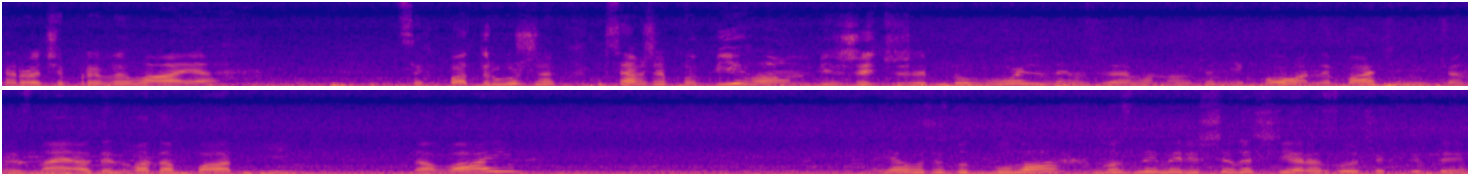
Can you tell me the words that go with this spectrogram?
Коротше, привела я цих подружок. Ця вже побігла, він біжить вже довольний, вже вона вже нікого не бачить, нічого не знає. Один водопад їй. Давай. Я вже тут була, але з ними вирішила ще разочок піти.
